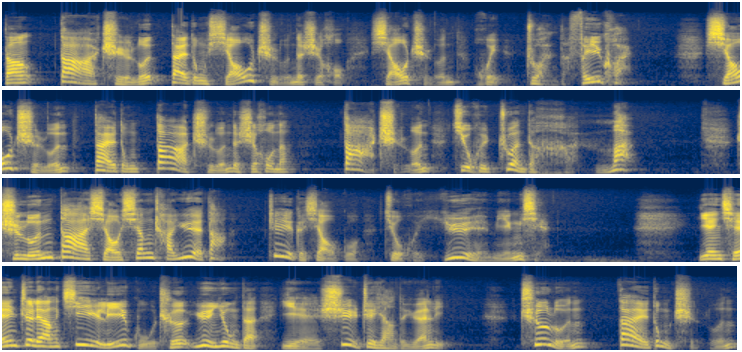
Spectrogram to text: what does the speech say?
当大齿轮带动小齿轮的时候，小齿轮会转得飞快；小齿轮带动大齿轮的时候呢，大齿轮就会转得很慢。齿轮大小相差越大。这个效果就会越明显。眼前这辆计里鼓车运用的也是这样的原理，车轮带动齿轮，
